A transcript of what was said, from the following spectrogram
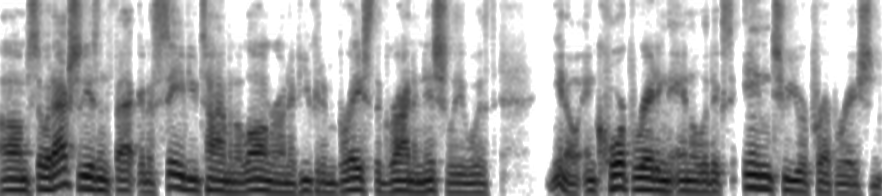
Um, so it actually is in fact going to save you time in the long run if you can embrace the grind initially with you know, incorporating the analytics into your preparation,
